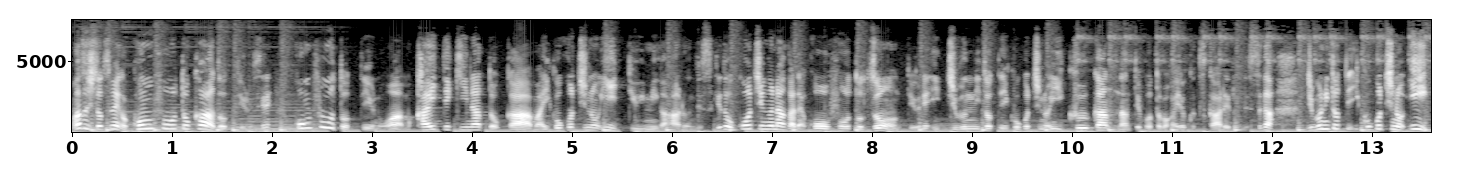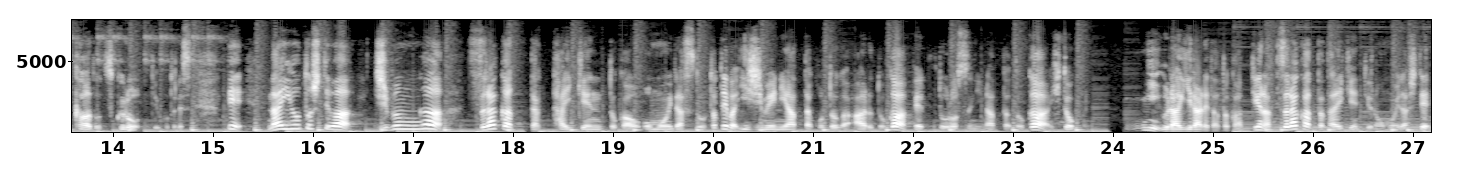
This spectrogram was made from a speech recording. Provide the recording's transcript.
まず1つ目がコンフォートカードっていうんですね。コンフォートっていうのは快適なとか、まあ、居心地のいいっていう意味があるんですけど、コーチングなんかではコンフォートゾーンっていうね、自分にとって居心地のいい空間なんて言葉がよく使われるんですが、自分にとって居心地のいいカードを作ろうっていうことです。で、内容としては自分が辛かった体験とかを思い出すと、例えばいじめにあったことがあるとか、ペットロスになったとか、人に裏切られたとかっていうのは辛かった体験っていうのを思い出して、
